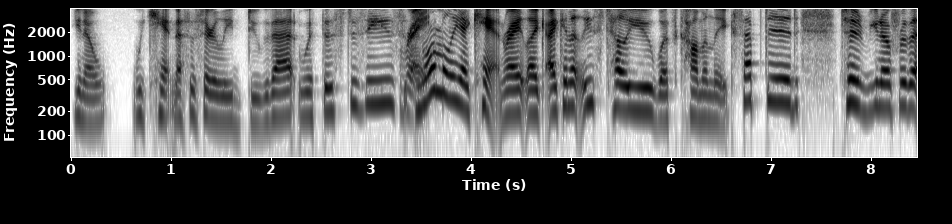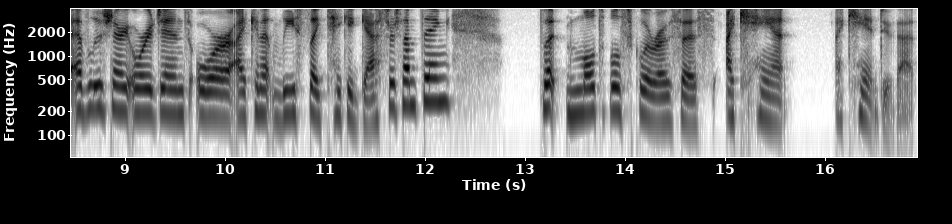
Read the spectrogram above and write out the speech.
you know, we can't necessarily do that with this disease. Right. Normally I can, right? Like I can at least tell you what's commonly accepted to, you know, for the evolutionary origins, or I can at least like take a guess or something. But multiple sclerosis, I can't I can't do that.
